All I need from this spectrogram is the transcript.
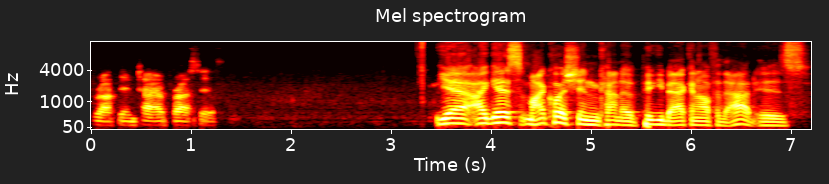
throughout the entire process. Yeah, I guess my question kind of piggybacking off of that is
